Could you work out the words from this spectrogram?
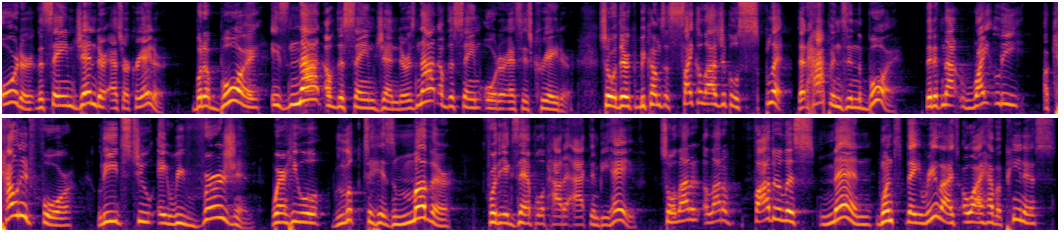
order, the same gender as her creator. But a boy is not of the same gender, is not of the same order as his creator. So there becomes a psychological split that happens in the boy that, if not rightly accounted for, leads to a reversion where he will look to his mother for the example of how to act and behave. So a lot of a lot of fatherless men, once they realize, oh, I have a penis,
